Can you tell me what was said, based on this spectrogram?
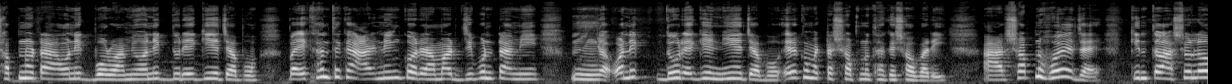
স্বপ্নটা অনেক বড়, আমি অনেক দূর এগিয়ে যাব বা এখান থেকে আর্নিং করে আমার জীবনটা আমি অনেক দূর এগিয়ে নিয়ে যাব। এরকম একটা স্বপ্ন থাকে সবারই। আর স্বপ্ন হয়ে যায়। কিন্তু আসলেও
